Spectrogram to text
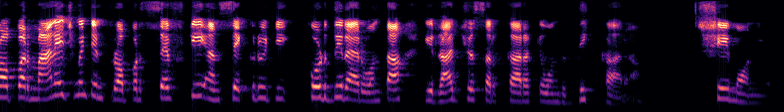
proper management and proper safety and security ಕೊಡ್ದಿರ ಇರುವಂತ ಈ ರಾಜ್ಯ ಸರ್ಕಾರಕ್ಕೆ ಒಂದು ಧಿಕ್ಕಾರ. ಶೇಮ್ ಆನ್ ಯು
